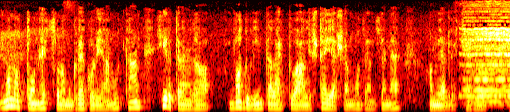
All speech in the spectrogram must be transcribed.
monoton egyszólamú Gregorián után hirtelen ez a vadul intellektuális, teljesen modern zene, ami előkerül.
